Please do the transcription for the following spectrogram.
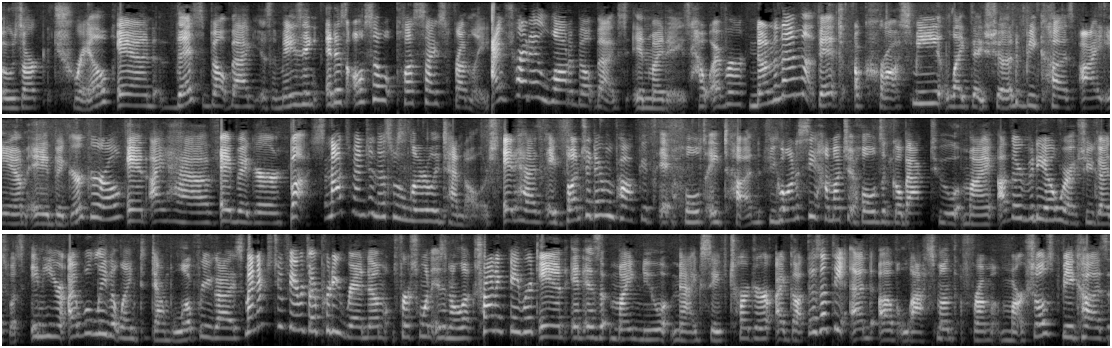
Ozark Trail. And this belt bag is amazing. It is also plus size friendly. I've tried a lot of belt bags in my days. However, none of them fit across me like they should because I am a bigger girl and I have a bigger bust. Not to mention this was literally $10. It has a bunch of different pockets. It holds a ton. If you want to see how much it holds, go back to my other video where I show you guys what's in here. I will leave it linked down below for you guys. My next two favorites are pretty random. First one is an electronic favorite and it is my new MagSafe charger. I got this at the end of last month from Marshalls because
